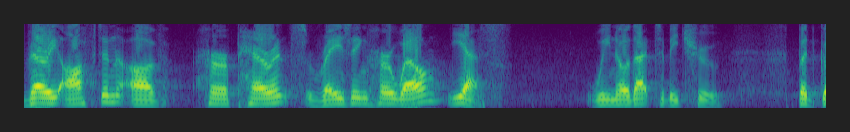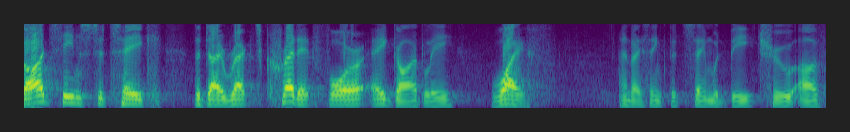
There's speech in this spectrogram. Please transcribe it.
very often of her parents raising her well? Yes. We know that to be true. But God seems to take the direct credit for a godly wife. And I think the same would be true of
